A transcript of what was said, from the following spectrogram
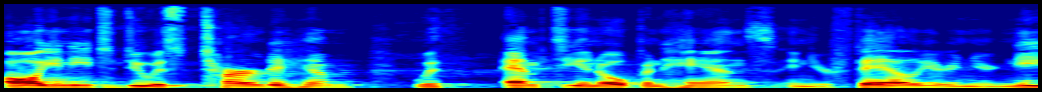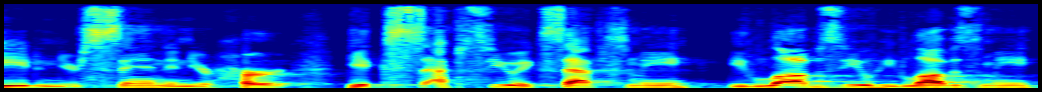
All you need to do is turn to him with empty and open hands in your failure, in your need, in your sin, in your hurt. He accepts you, accepts me. He loves you, he loves me.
